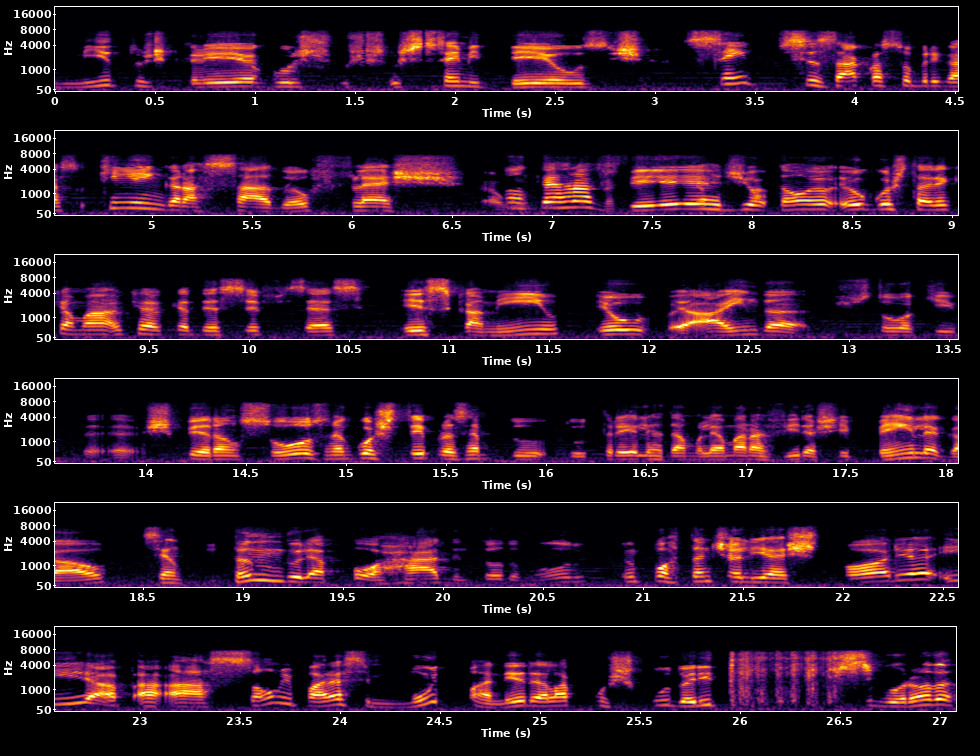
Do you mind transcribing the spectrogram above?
mitos gregos, os, os, semideuses, sem precisar com essa obrigação. Quem é engraçado é o Flash, é Lanterna Verde. Então eu, eu gostaria que a, Marvel, que a, que a DC fizesse esse caminho. Eu ainda estou aqui é, esperançoso, né? Gostei, por exemplo, do, do trailer da Mulher Maravilha, achei bem legal, sentando-lhe a porrada em todo mundo. O importante ali é a história e a, a, a ação me parece muito maneira, ela com o escudo ali segurando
